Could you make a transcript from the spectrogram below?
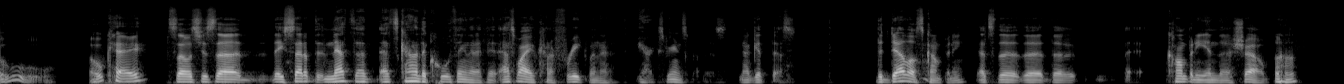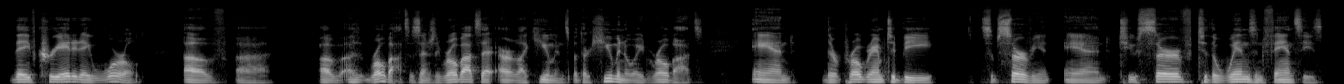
Ooh, okay. So it's just uh they set up the, and that's that, that's kind of the cool thing that I think that's why I kind of freaked when the VR experience about this. Now get this, the Delos company, that's the the the uh, company in the show. Uh-huh. They've created a world of uh of uh, robots essentially robots that are like humans, but they're humanoid robots, and they're programmed to be subservient and to serve to the whims and fancies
